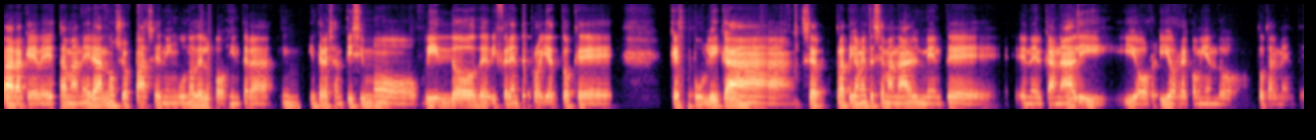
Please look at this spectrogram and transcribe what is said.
para que de esta manera no se os pase ninguno de los interesantísimos vídeos de diferentes proyectos que, que se publican prácticamente semanalmente en el canal y, y, os, recomiendo totalmente.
